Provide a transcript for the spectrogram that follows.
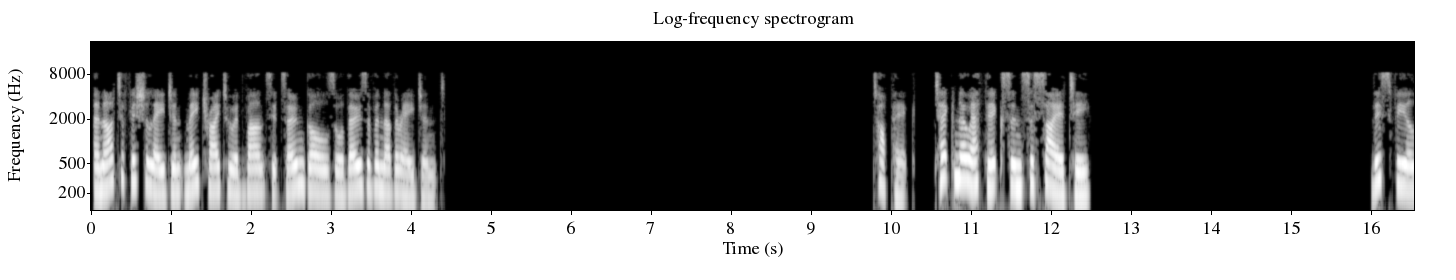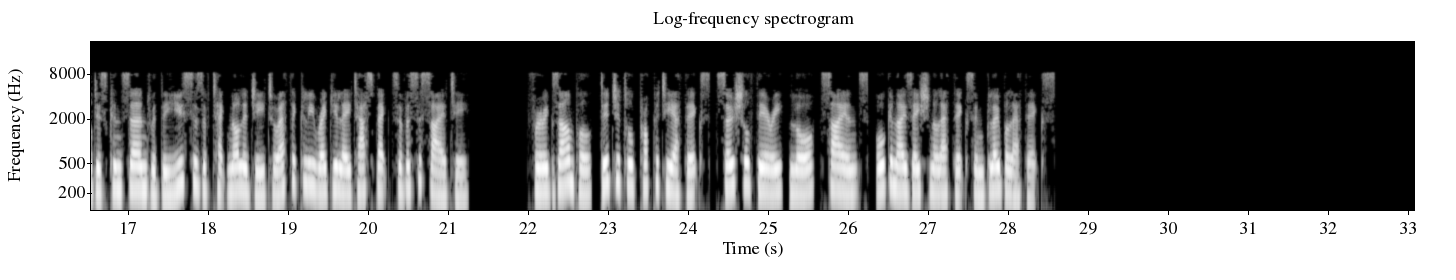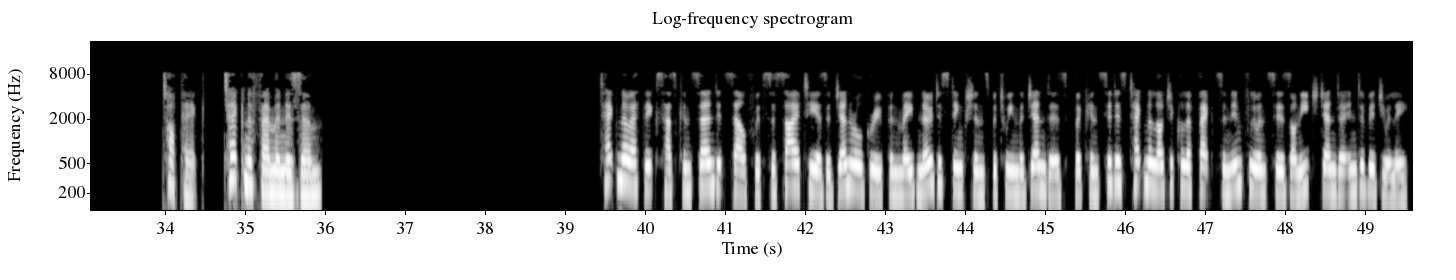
An artificial agent may try to advance its own goals or those of another agent. Topic: Technoethics and society. This field is concerned with the uses of technology to ethically regulate aspects of a society. For example, digital property ethics, social theory, law, science, organizational ethics and global ethics. Topic: Technofeminism. Technoethics has concerned itself with society as a general group and made no distinctions between the genders, but considers technological effects and influences on each gender individually.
